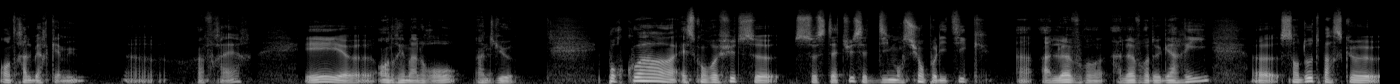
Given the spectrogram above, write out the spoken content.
entre Albert Camus, euh, un frère, et euh, André Malraux, un dieu. Pourquoi est-ce qu'on refute ce, statut, cette dimension politique à, l'œuvre de Gary, euh, sans doute parce que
